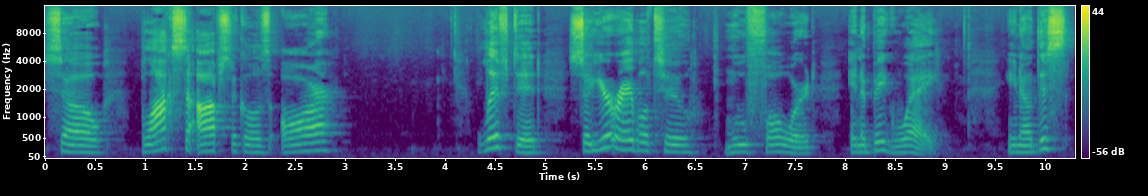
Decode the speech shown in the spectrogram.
So, blocks to obstacles are lifted so you're able to move forward in a big way. You know, this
